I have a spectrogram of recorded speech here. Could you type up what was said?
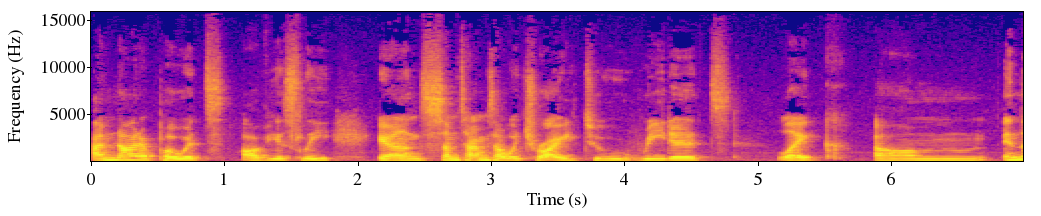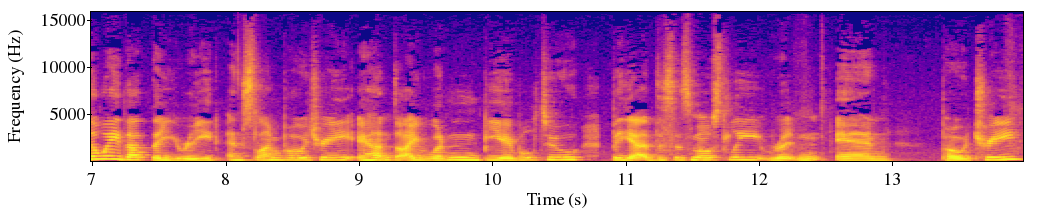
I'm not a poet obviously and sometimes I would try to read it like um, in the way that they read in slam poetry and I wouldn't be able to but yeah this is mostly written in poetry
